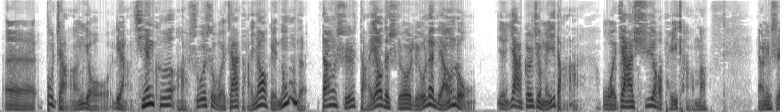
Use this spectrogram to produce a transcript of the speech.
呃，不长有两千棵啊，说是我家打药给弄的，当时打药的时候留了两垄，也压根儿就没打。”我家需要赔偿吗，杨律师？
